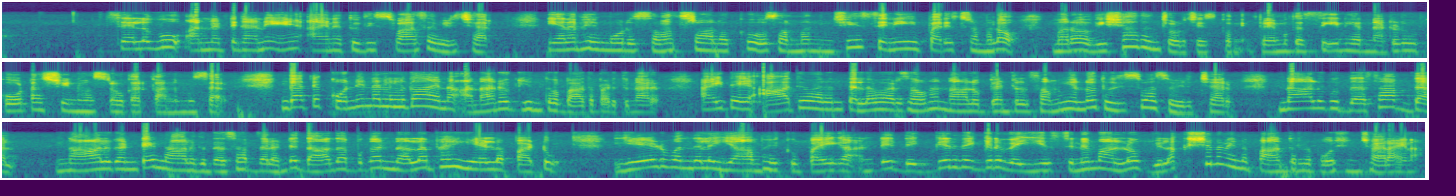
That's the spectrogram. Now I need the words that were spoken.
సెలవు అన్నట్టుగానే ఆయన తుది శ్వాస విడిచారు. ఎనభై మూడు సంవత్సరాలకు సంబంధించి సినీ పరిశ్రమలో మరో విషాదం చోటు చేసుకుంది. ప్రముఖ సీనియర్ నటుడు కోటా శ్రీనివాసరావు గారు కన్నుమూశారు గత కొన్ని నెలలుగా ఆయన అనారోగ్యంతో బాధపడుతున్నారు. అయితే ఆదివారం తెల్లవారుజామున నాలుగు గంటల సమయంలో తుది శ్వాస విడిచారు. నాలుగు దశాబ్దాలు నాలుగంటే నాలుగు దశాబ్దాలు అంటే దాదాపుగా నలభై ఏళ్ళ పాటు ఏడు వందల యాభైకు పైగా అంటే దగ్గర దగ్గర వెయ్యి సినిమాల్లో విలక్షణమైన పాత్రలు పోషించారు ఆయన.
